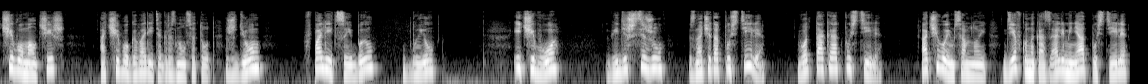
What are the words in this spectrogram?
«Чего молчишь?» «А чего говорить?» — огрызнулся тот. «Ждем». «В полиции был?» «Был». «И чего?» «Видишь, сижу. Значит, отпустили?» «Вот так и отпустили». «А чего им со мной? Девку наказали, меня отпустили».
